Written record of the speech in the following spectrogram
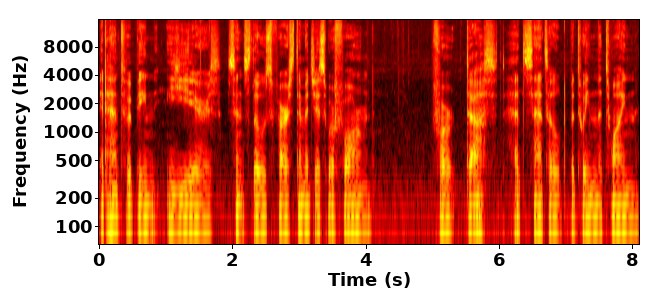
It had to have been years since those first images were formed for dust had settled between the twine,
